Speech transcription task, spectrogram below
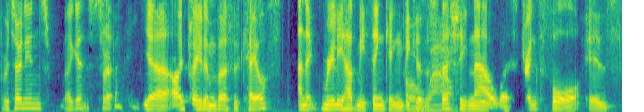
Bretonnians against? So- Yeah, I played him versus Chaos, and it really had me thinking because, Oh, wow. especially now where Strength 4 is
